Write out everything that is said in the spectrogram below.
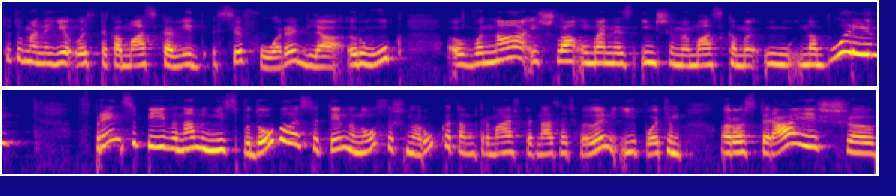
Тут у мене є ось така маска від Sephora для рук. Вона йшла у мене з іншими масками у наборі. В принципі, вона мені сподобалася. Ти наносиш на руки, там тримаєш 15 хвилин і потім розтираєш. Е,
